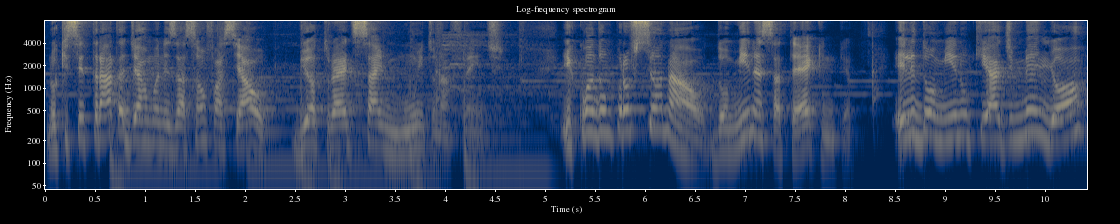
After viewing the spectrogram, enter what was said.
No que se trata de harmonização facial, Biothread sai muito na frente. E quando um profissional domina essa técnica, ele domina o que há de melhor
